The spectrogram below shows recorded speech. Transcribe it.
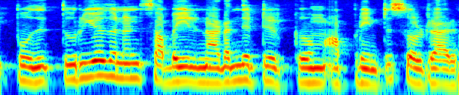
இப்போது துரியோதனன் சபையில் நடந்துட்டு இருக்கும் அப்படின்ட்டு சொல்றாரு.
